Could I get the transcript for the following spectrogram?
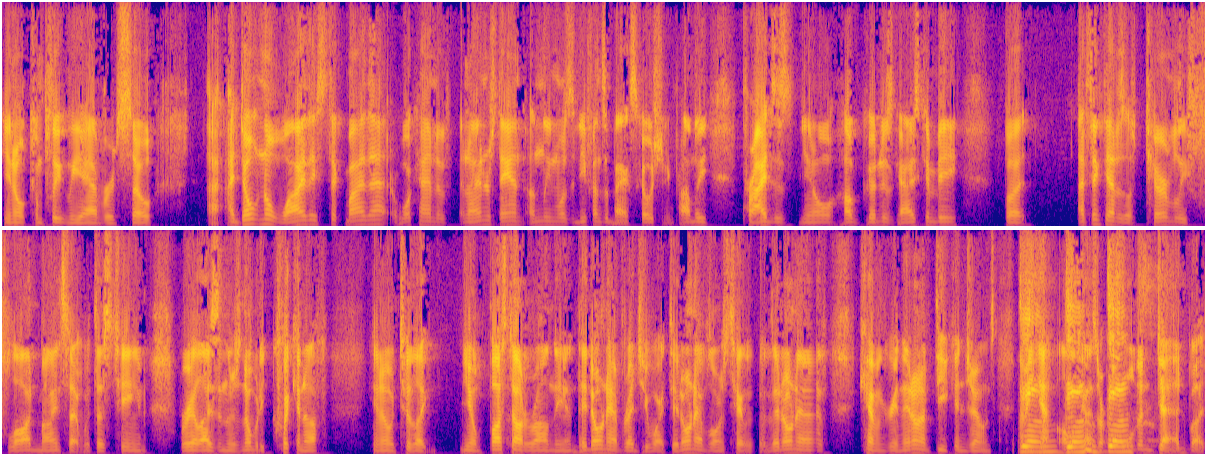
you know, completely average. So I, I don't know why they stick by that or what kind of. And I understand Undlin was a defensive backs coach and he probably prides his, you know, how good his guys can be. But I think that is a terribly flawed mindset with this team, realizing there's nobody quick enough, you know, to like you know bust out around the end. They don't have Reggie White. They don't have Lawrence Taylor. They don't have Kevin Greene. They don't have Deacon Jones. I ding, mean, yeah, all ding, guys are ding. old and dead, but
